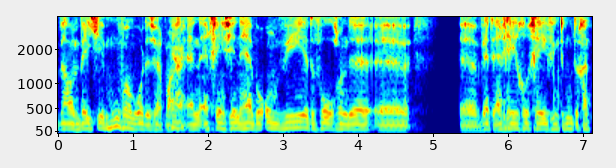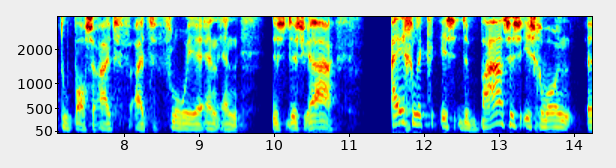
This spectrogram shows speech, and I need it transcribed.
wel een beetje moe van worden, zeg maar. Ja. En, en geen zin hebben om weer de volgende eh, eh, wet en regelgeving te moeten gaan toepassen, uit, uitvlooien. En, en dus, dus ja, eigenlijk is de basis is gewoon eh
